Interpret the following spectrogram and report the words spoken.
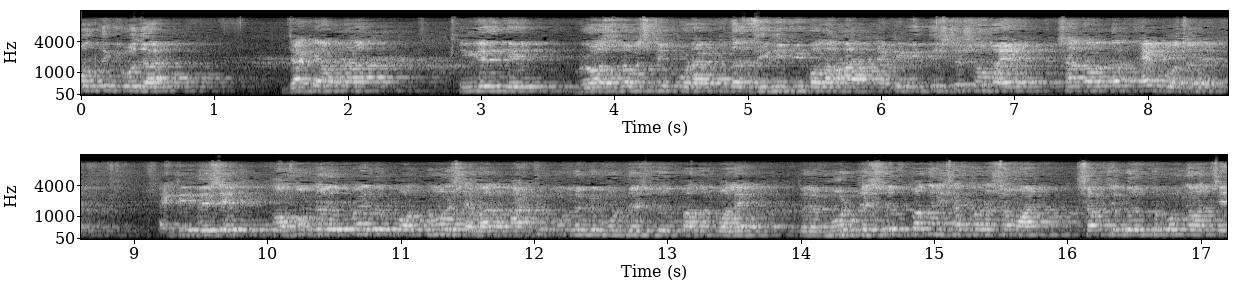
বলতে কি বোঝায়? যাকে আমরা ইংরেজিতে গ্রস ডোমেস্টিক প্রোডাক্ট অর্থাৎ জিডিপি বলা হয়, একটি নির্দিষ্ট সময়ে সাধারণত এক বছরে একটি দেশের অভ্যন্তরে উৎপাদিত পণ্য ও সেবার আর্থিক মূল্যকে মোট দেশের উৎপাদন বলে। তাহলে মোট দেশের উৎপাদন হিসাব করার সময় সবচেয়ে গুরুত্বপূর্ণ হচ্ছে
